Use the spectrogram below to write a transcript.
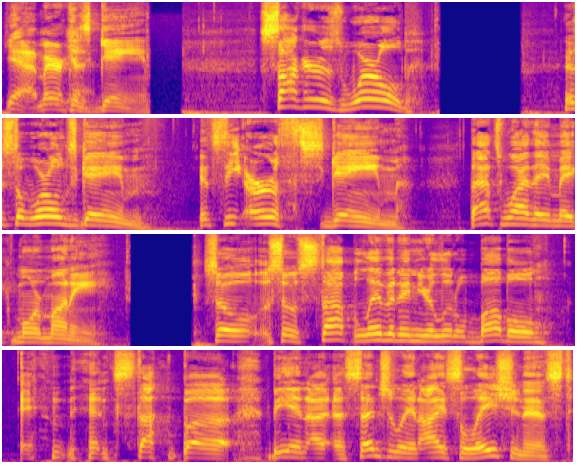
Yeah, America's game. Soccer is world. It's the world's game. It's the Earth's game. That's why they make more money. So so stop living in your little bubble and and stop uh, being uh, essentially an isolationist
